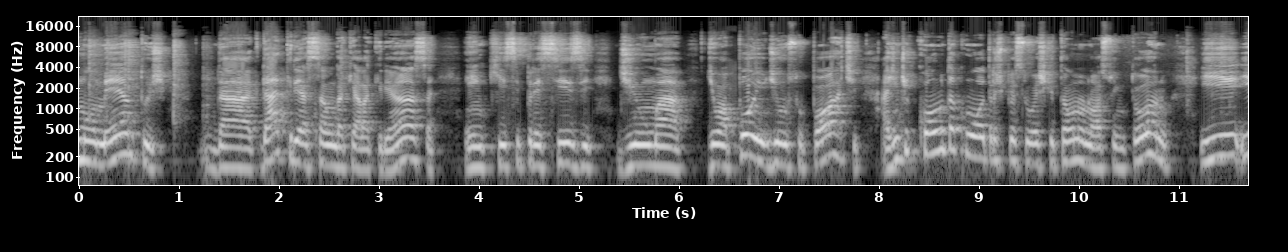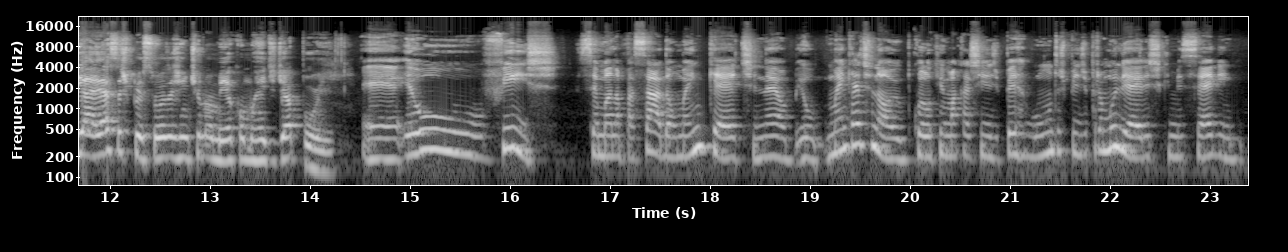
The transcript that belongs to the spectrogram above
momentos da, da criação daquela criança em que se precise de, uma, de um apoio, de um suporte, a gente conta com outras pessoas que estão no nosso entorno e, e a essas pessoas a gente nomeia como rede de apoio. É, eu fiz semana passada uma enquete, né? Eu, uma enquete não, eu coloquei uma caixinha de perguntas, pedi para mulheres que me seguem.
